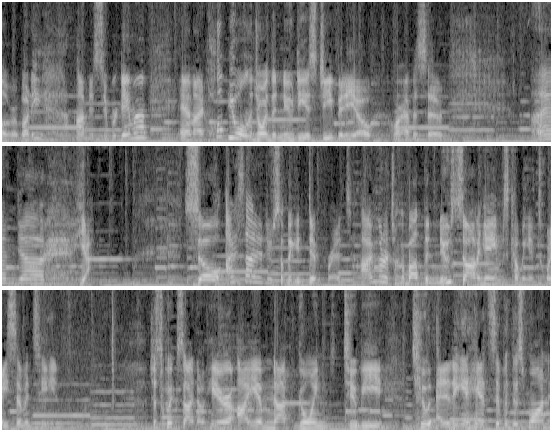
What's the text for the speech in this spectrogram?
Hello everybody, I'm the Super Gamer, and I hope you all enjoyed the new DSG video, or episode. And, uh, yeah. So, I decided to do something different. I'm going to talk about the new Sonic games coming in 2017. Just a quick side note here, I am not going to be too editing intensive with this one,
